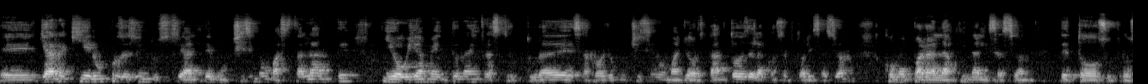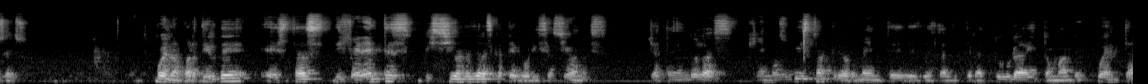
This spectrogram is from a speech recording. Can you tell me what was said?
Eh, ya requiere un proceso industrial de muchísimo más talante y obviamente una infraestructura de desarrollo muchísimo mayor, tanto desde la conceptualización como para la finalización de todo su proceso. Bueno, a partir de estas diferentes visiones de las categorizaciones, ya teniendo las que hemos visto anteriormente desde la literatura y tomando en cuenta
